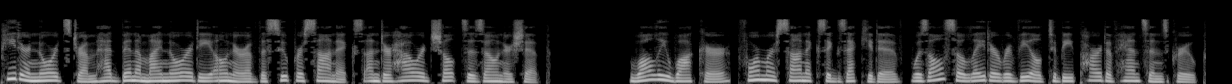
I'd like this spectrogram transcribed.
Peter Nordstrom had been a minority owner of the Supersonics under Howard Schultz's ownership. Wally Walker, former Sonics executive, was also later revealed to be part of Hansen's group.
